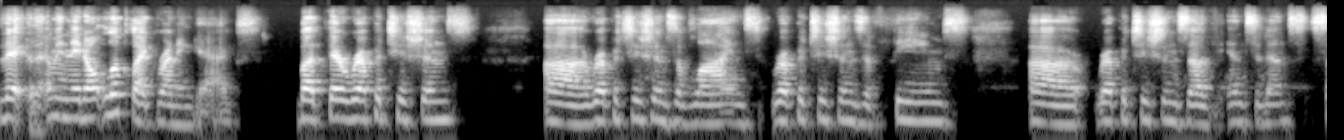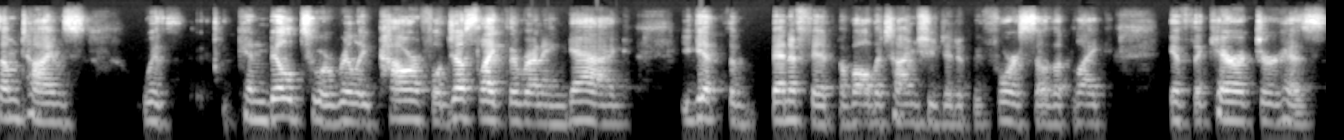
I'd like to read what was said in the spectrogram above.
They, I mean, they don't look like running gags, but they're repetitions, uh, repetitions of lines, repetitions of themes, uh, repetitions of incidents. Sometimes with can build to a really powerful, just like the running gag, you get the benefit of all the times you did it before. So that like if the character has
